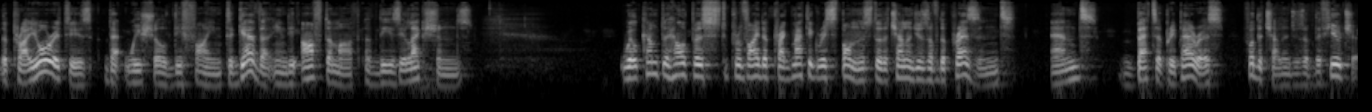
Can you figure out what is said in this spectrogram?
The priorities that we shall define together in the aftermath of these elections will come to help us to provide a pragmatic response to the challenges of the present and better prepare us for the challenges of the future.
